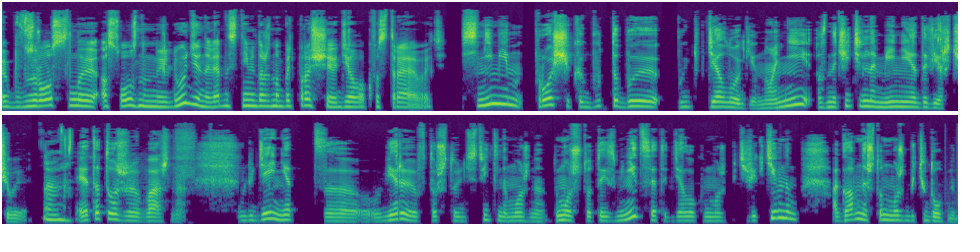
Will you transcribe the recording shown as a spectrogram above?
как бы взрослые, осознанные люди, наверное, с ними должно быть проще диалог выстраивать. С ними проще как будто бы быть в диалоге, но они значительно менее доверчивые. А. Это тоже важно. У людей нет э, веры в то, что действительно можно, может что-то измениться, этот диалог он может быть эффективным, а главное, что он может быть удобным.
